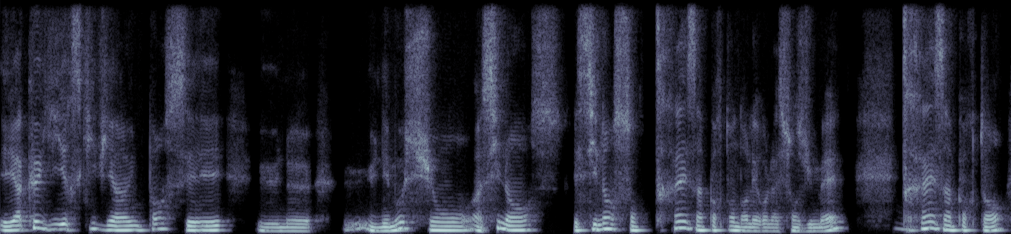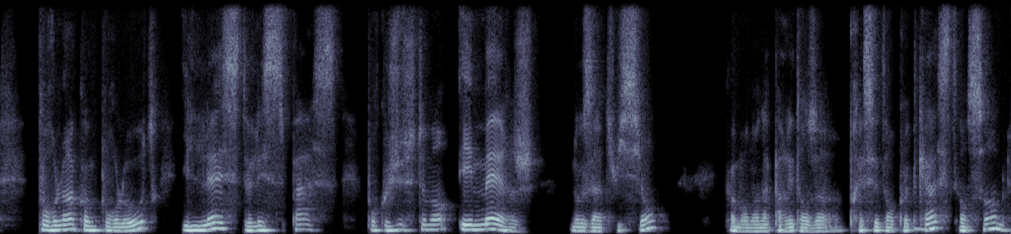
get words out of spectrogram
et accueillir ce qui vient, une pensée, une, une émotion, un silence. Les silences sont très importants dans les relations humaines, mmh. très importants pour l'un comme pour l'autre. Ils laissent de l'espace pour que justement émergent nos intuitions, comme on en a parlé dans un précédent podcast ensemble,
